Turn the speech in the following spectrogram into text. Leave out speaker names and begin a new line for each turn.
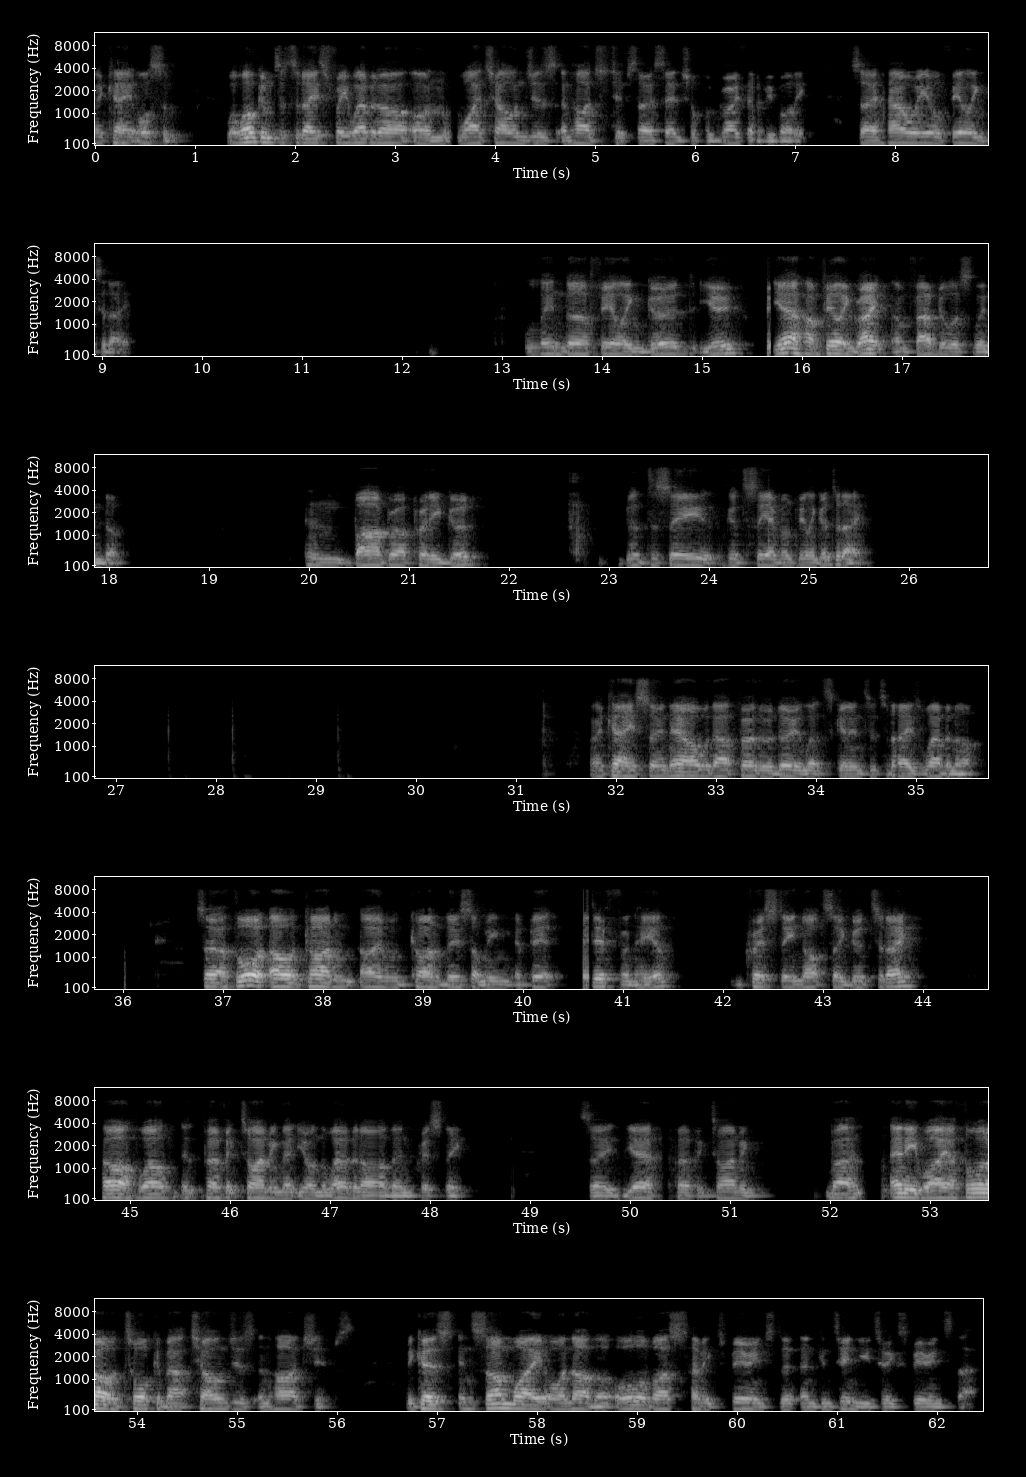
Okay, awesome. Well, welcome to today's free webinar on why challenges and hardships are essential for growth, everybody. So how are we all feeling today? Linda feeling good, you? Yeah, I'm feeling great. I'm fabulous, Linda. And Barbara, pretty good. Good to see, good to see everyone feeling good today. Okay, so now without further ado, let's get into today's webinar. So I thought I would kind of I would kind of do something a bit different here. Christy, not so good today. Oh well, perfect timing that you're on the webinar then, Christy. So yeah, perfect timing. But anyway, I thought I would talk about challenges and hardships because in some way or another, all of us have experienced it and continue to experience that.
